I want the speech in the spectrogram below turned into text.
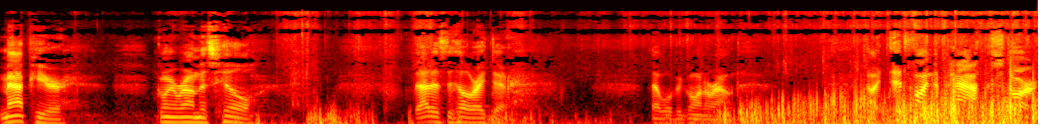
map here going around this hill, that is the hill right there that we'll be going around. Now, I did find the path to start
